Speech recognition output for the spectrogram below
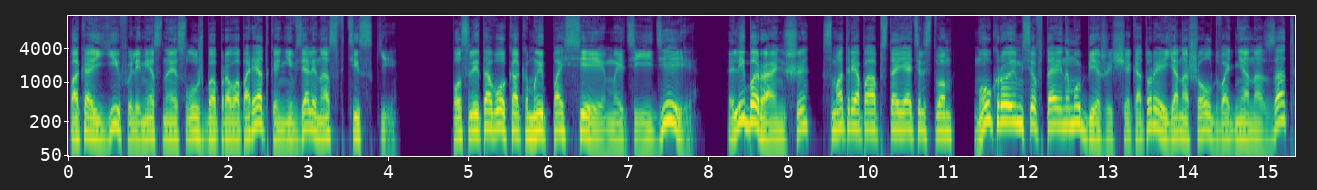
пока ИИФ или местная служба правопорядка не взяли нас в тиски. После того, как мы посеем эти идеи, либо раньше, смотря по обстоятельствам, мы укроемся в тайном убежище, которое я нашел два дня назад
